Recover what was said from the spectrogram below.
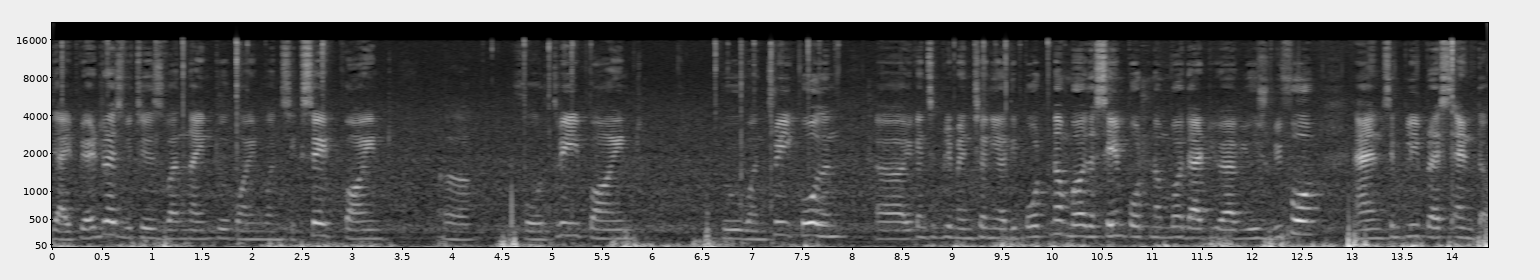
the IP address which is 192.168. Uh, 43.213 colon. Uh, you can simply mention here the port number the same port number that you have used before and simply press enter.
